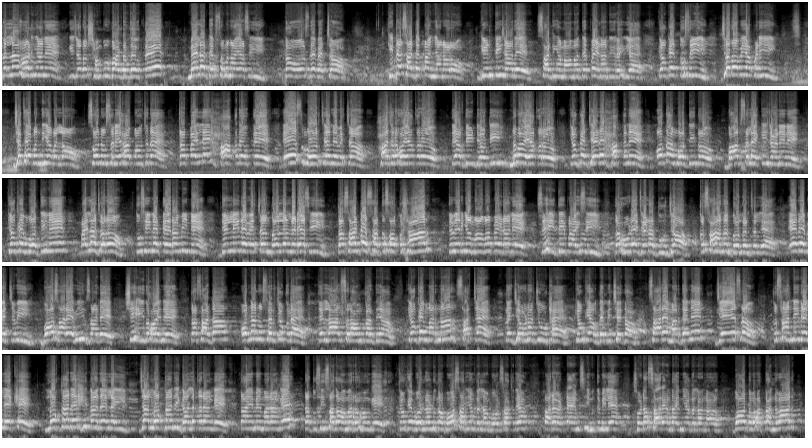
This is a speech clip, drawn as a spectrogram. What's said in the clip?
ਗੱਲਾਂ ਹੋਣੀਆਂ ਨੇ ਕਿ ਜਦੋਂ ਸ਼ੰਭੂ ਬਾਰਡਰ ਦੇ ਉੱਤੇ ਮਹਿਲਾ ਦਿਵਸ ਮਨਾਇਆ ਸੀ ਤਾਂ ਉਸ ਕਿਤੇ ਸਾਡੇ ਭਾਈਆਂ ਨਾਲੋਂ ਗਿਣਤੀ ਜ਼ਿਆਦੇ ਸਾਡੀਆਂ ਮਾਵਾਂ ਤੇ ਭੈਣਾਂ ਦੀ ਰਹੀ ਹੈ। ਕਿਉਂਕਿ ਤੁਸੀਂ ਜਦੋਂ ਵੀ ਆਪਣੀ ਜਥੇਬੰਦੀਆਂ ਵੱਲੋਂ ਸੋਨੂੰ ਸੁਨੇਹਾ ਪਹੁੰਚਦਾ ਹੈ, ਤਾਂ ਪਹਿਲੇ ਹਾਕ ਦੇ ਉੱਤੇ ਇਸ ਮੋਰਚੇ ਦੇ ਵਿੱਚ ਹਾਜ਼ਰ ਹੋਇਆ ਕਰੋ ਤੇ ਆਪਣੀ ਡਿਊਟੀ ਨਿਭਾਇਆ ਕਰੋ। ਕਿਉਂਕਿ ਜਿਹੜੇ ਹੱਕ ਨੇ, ਉਹ ਤਾਂ ਮੋਦੀ ਤੋਂ ਵਾਪਸ ਲੈ ਕੇ ਜਾਣੇ ਨੇ। ਕਿਉਂਕਿ ਮੋਦੀ ਨੇ ਪਹਿਲਾਂ ਜਦੋਂ ਤੁਸੀਂ ਨੇ 13 ਮਹੀਨੇ ਦਿੱਲੀ ਦੇ ਵਿੱਚ ਅੰਦੋਲਨ ਲੜਿਆ ਸੀ, ਤਾਂ 750 ਕਿਸਾਨ ਤੇ ਮੇਰੀਆਂ ਮਾਵਾਂ ਭੈਣਾਂ ਨੇ ਸ਼ਹੀਦੀ ਪਾਈ ਸੀ। ਤਾਂ ਹੁਣ ਇਹ ਜਿਹੜਾ ਦੂਜਾ ਕਿਸਾਨ ਅੰਦੋਲਨ ਚੱਲਿਆ ਇਹਦੇ ਵਿੱਚ ਵੀ ਬਹੁਤ ਸਾਰੇ ਵੀਰ ਸਾਡੇ ਸ਼ਹੀਦ ਹੋਏ ਨੇ। ਤਾਂ ਸਾਡਾ ਉਹਨਾਂ ਨੂੰ ਸਿਰ ਝੁਕਦਾ ਹੈ ਤੇ ਲਾਲ ਸਲਾਮ ਕਰਦੇ ਆ ਕਿਉਂਕਿ ਮਰਨਾ ਸੱਚ ਹੈ ਤੇ ਜਿਉਣਾ ਝੂਠ ਹੈ, ਕਿਉਂਕਿ ਆਪਦੇ ਪਿੱਛੇ ਤਾਂ ਸਾਰੇ ਮਰਦੇ ਨੇ। ਜੇ ਇਸ ਕਿਸਾਨੀ ਦੇ ਲੇਖੇ ਲੋਕਾਂ ਦੇ ਹਿੱਤਾਂ ਦੇ ਲਈ ਜਾਂ ਲੋਕਾਂ ਦੀ ਗੱਲ ਕਰਾਂਗੇ, ਤਾਂ ਐਵੇਂ ਮਰਾਂਗੇ, ਤਾਂ ਤੁਸੀਂ ਸਦਾ ਅਮਰ ਰਹੋਗੇ। ਕਿਉਂਕਿ ਬੋਲਣ ਨੂੰ ਤਾਂ ਬਹੁਤ ਸਾਰੀਆਂ ਗੱਲਾਂ ਬੋਲ ਸਕਦੇ ਆ ਪਰ ਟਾਈਮ ਸੀਮਿਤ ਮਿਲਿਆ ਤੁਹਾਡਾ ਸਾਰਿਆਂ ਦਾ ਇੰਨੀਆਂ ਗੱਲਾਂ ਨਾਲ ਬਹੁਤ ਬਹੁਤ ਧੰਨਵਾਦ।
